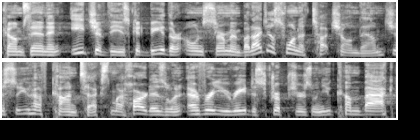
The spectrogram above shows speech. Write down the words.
comes in. And each of these could be their own sermon, but I just want to touch on them just so you have context. My heart is whenever you read the scriptures, when you come back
